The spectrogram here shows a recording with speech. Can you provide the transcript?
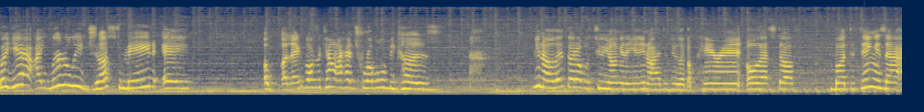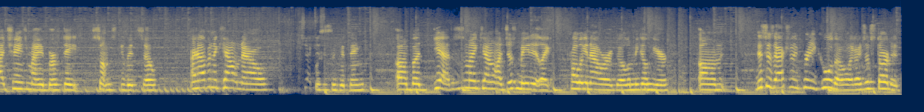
But yeah, I literally just made a, a an Xbox account. I had trouble because you know, they thought I was too young and you know, I had to do like a parent, all that stuff. But the thing is that I changed my birth date, something stupid, so I have an account now, This is a good thing. Um, but yeah, this is my account. I just made it like probably an hour ago. Let me go here. Um, this is actually pretty cool though. Like I just started.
